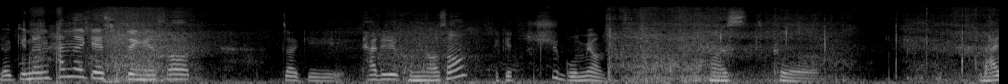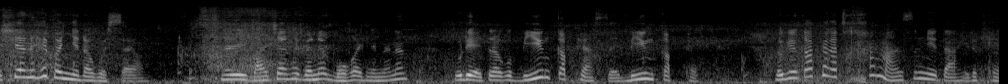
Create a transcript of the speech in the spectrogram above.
여기는 하늘계 수정에서 저기 다리를 건너서 이렇게 쭉 오면 어, 그 마시안 해변이라고 있어요. 근데 이 마시안 해변에 뭐가 있냐면은 우리 애들하고 미음 카페 왔어요. 미음 카페. 여기 카페가 참 많습니다. 이렇게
